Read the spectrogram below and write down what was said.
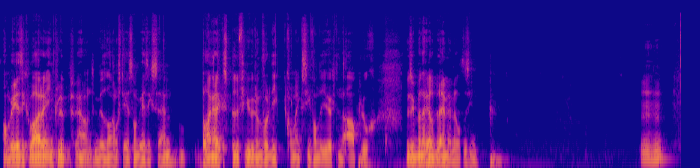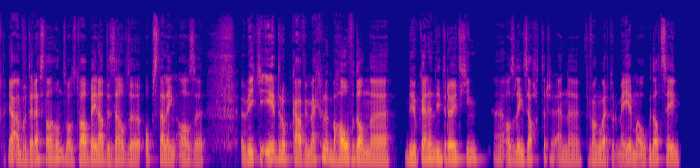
aanwezig waren in club. Ja, de Mil dan nog steeds aanwezig zijn. Belangrijke speelfiguren voor die connectie van de jeugd en de A-ploeg. Dus ik ben er heel blij mee om te zien. -hmm. Ja, en voor de rest dan, Hans, was het wel bijna dezelfde opstelling als uh, een weekje eerder op KV Mechelen, behalve dan uh, Buchanan die eruit ging als linksachter en vervangen werd door Meijer. Maar ook dat zijn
